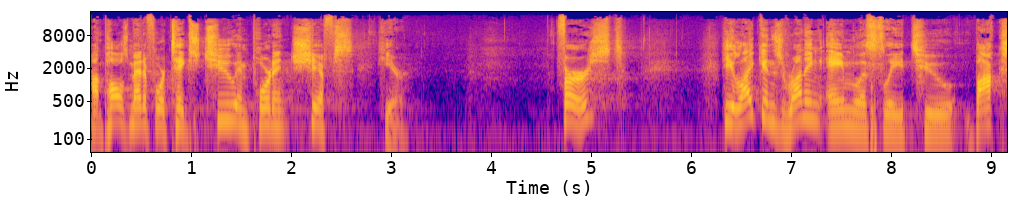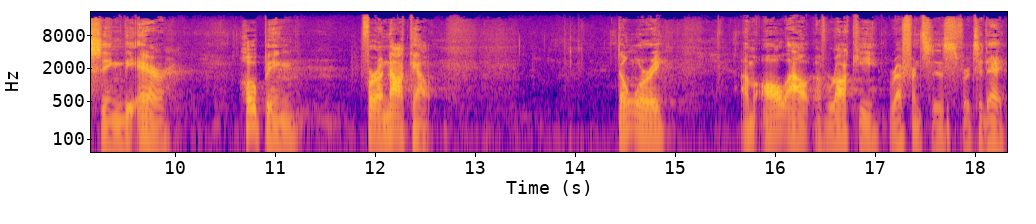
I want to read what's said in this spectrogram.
Um, Paul's metaphor takes two important shifts here. First, he likens running aimlessly to boxing the air, hoping for a knockout. Don't worry, I'm all out of Rocky references for today.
